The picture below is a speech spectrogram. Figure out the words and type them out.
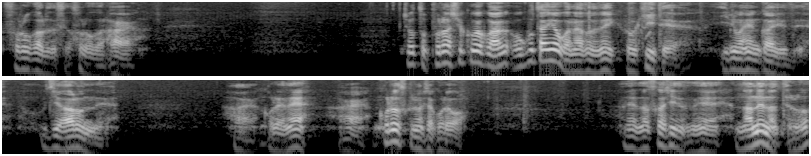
ソロガルですよソロガル。はい。ちょっとプラスチック枠送ってあげようかな後でね。聞いて。いりまへんか言うてうちあるんで。はいこれね。はい。これを作りましたこれを、ね、懐かしいですね。何年になってる？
